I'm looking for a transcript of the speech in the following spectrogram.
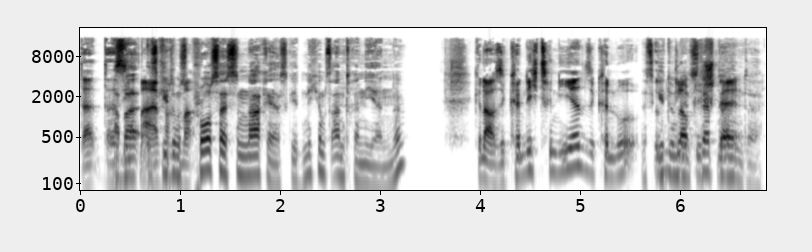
da, da Aber sieht man es geht ums mal, Processen nachher, es geht nicht ums Antrainieren, ne? Genau, sie können nicht trainieren, sie können nur es geht unglaublich um schnell. Dahinter.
